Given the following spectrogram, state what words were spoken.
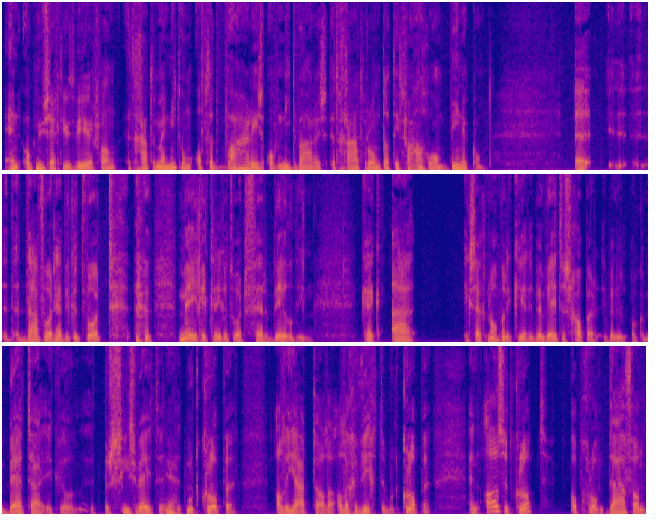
En ook nu zegt u het weer van... het gaat er mij niet om of dat waar is of niet waar is. Het gaat erom dat dit verhaal gewoon binnenkomt. Uh, daarvoor heb ik het woord meegekregen, het woord verbeelding. Kijk, A, ik zeg nog maar een keer, ik ben wetenschapper. Ik ben ook een beta, ik wil het precies weten. Het moet kloppen. Alle jaartallen, alle gewichten moet kloppen. En als het klopt, op grond daarvan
